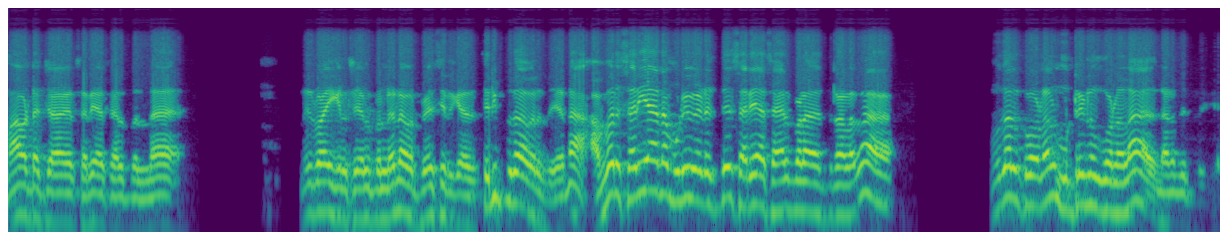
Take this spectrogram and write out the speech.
மாவட்ட சரியா செயல்படல. நிர்வாகிகள் செயல்படலன்னு அவர் பேசியிருக்காரு. திருப்பு தான் வருது. ஏன்னா அவர் சரியான முடிவு எடுத்து சரியா செயல்படாததுனாலதான் முதல் கோணல் முற்றிலும் கோணலா நடந்துட்டு இருக்கு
